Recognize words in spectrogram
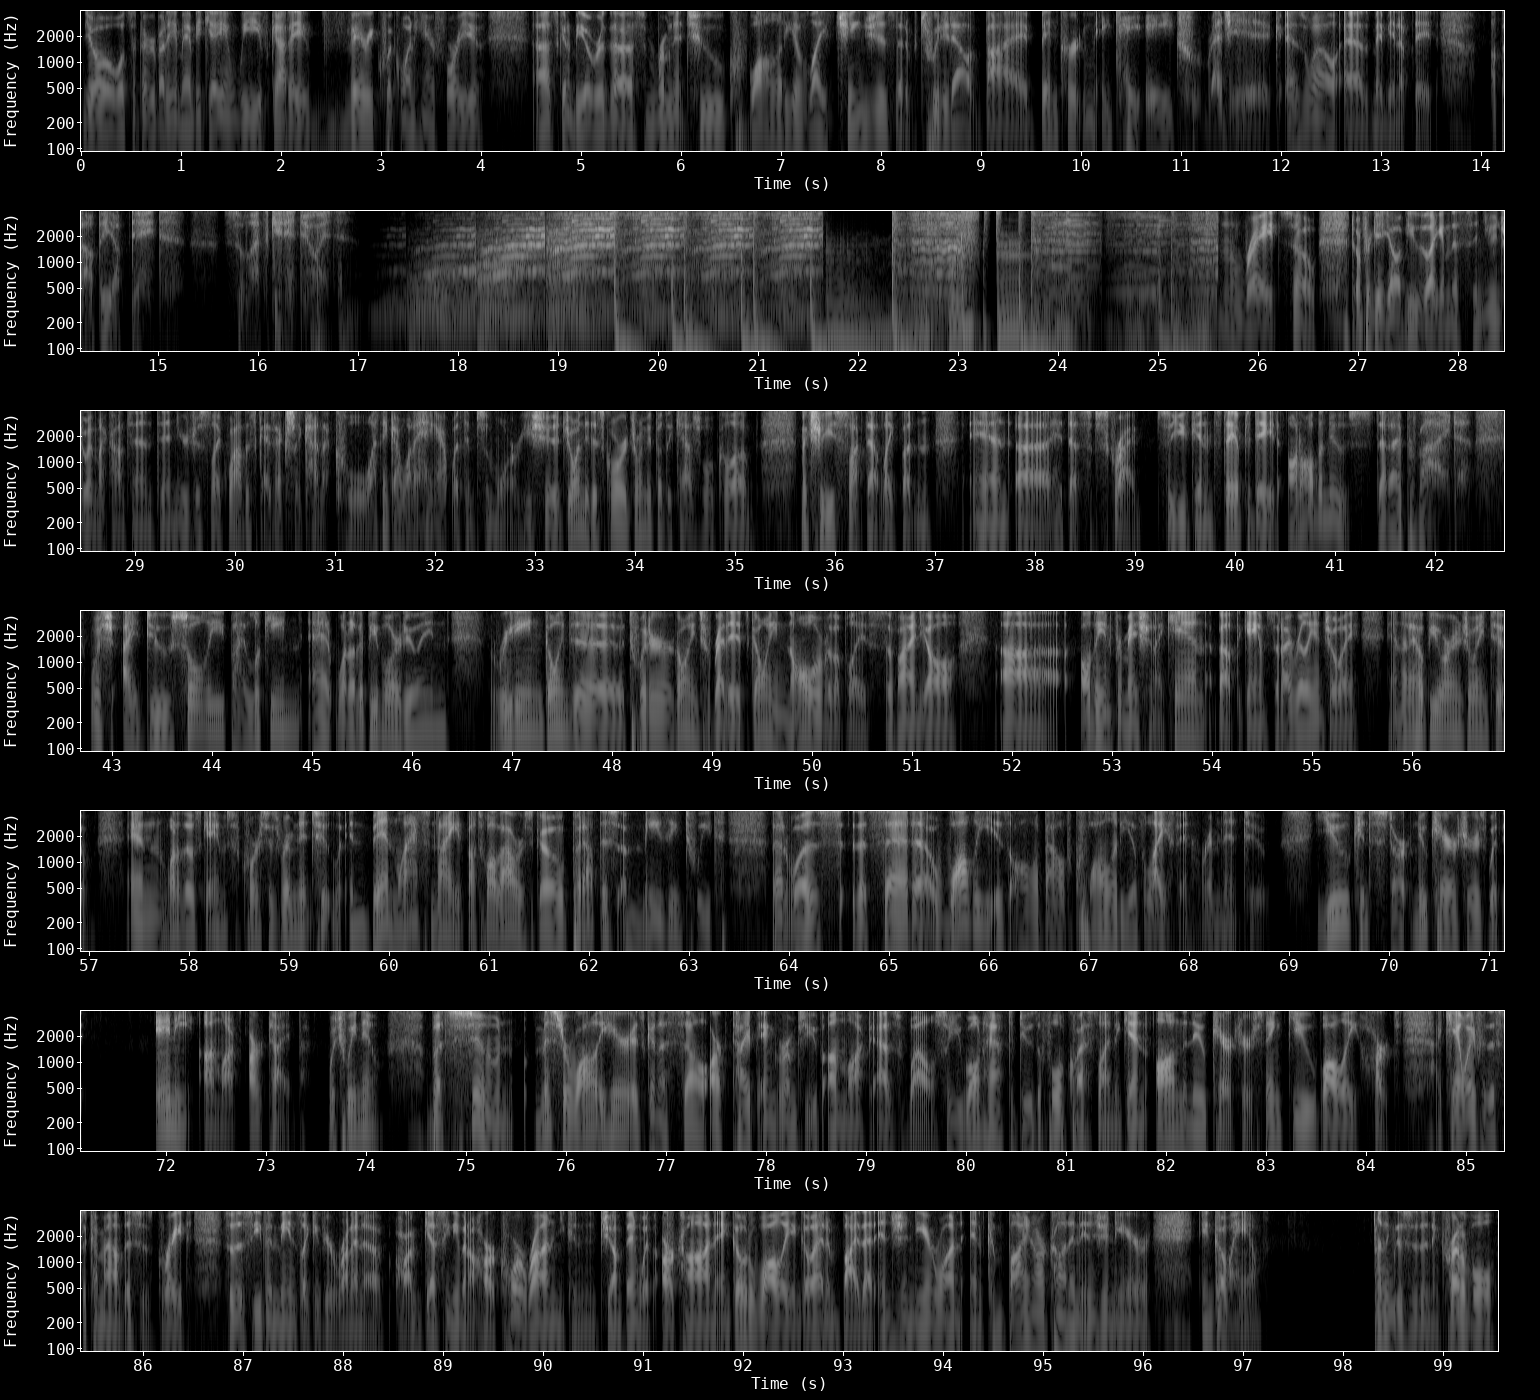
Yo, what's up, everybody? I'm BK, and we've got a very quick one here for you. Uh, it's going to be over the some Remnant 2 quality of life changes that were tweeted out by Ben Cureton, aka Tragic, as well as maybe an update about the update. So let's get into it. Right. So don't forget, y'all, if you liking this and you enjoy my content and you're just like, wow, this guy's actually kind of cool. I think I want to hang out with him some more. You should join the Discord, join the Public Casual Club. Make sure you slap that like button and uh, hit that subscribe so you can stay up to date on all the news that I provide, which I do solely by looking at what other people are doing, reading, going to Twitter, going to Reddit, going all over the place to find y'all uh, all the information I can about the games that I really enjoy and that I hope you are enjoying too. And one of those games, of course, is Remnant 2. And Ben last night, about 12 hours ago, put out this amazing tweet that was that said, uh, "Wally is all about quality of life in Remnant 2. You can start new characters with any unlocked archetype." which we knew. But soon, Mr. Wally here is going to sell archetype engrams you've unlocked as well. So you won't have to do the full quest line again on the new characters. Thank you, Wally Hart. I can't wait for this to come out. This is great. So this even means like if you're running a, I'm guessing even a hardcore run, you can jump in with Archon and go to Wally and go ahead and buy that engineer one and combine Archon and engineer and go ham. I think this is an incredible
